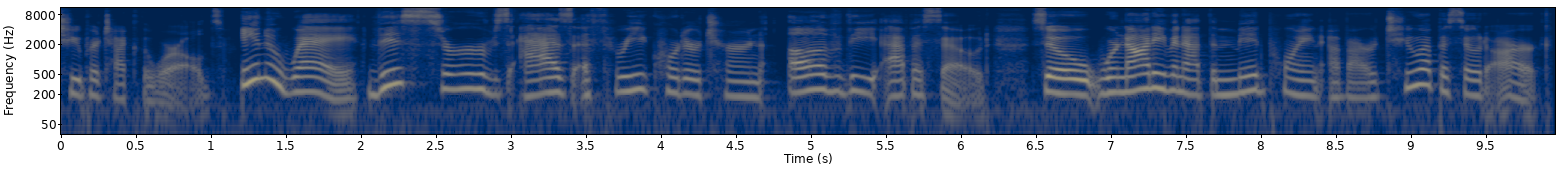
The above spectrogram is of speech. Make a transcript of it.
to protect the world. In a way, this serves as a three quarter turn of the episode. So we're not even at the midpoint of our two episode arc,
